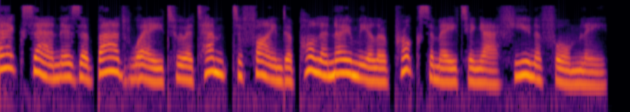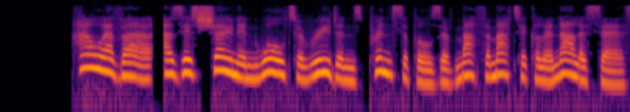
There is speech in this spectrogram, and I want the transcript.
Xn is a bad way to attempt to find a polynomial approximating f uniformly. However, as is shown in Walter Rudin's Principles of Mathematical Analysis,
